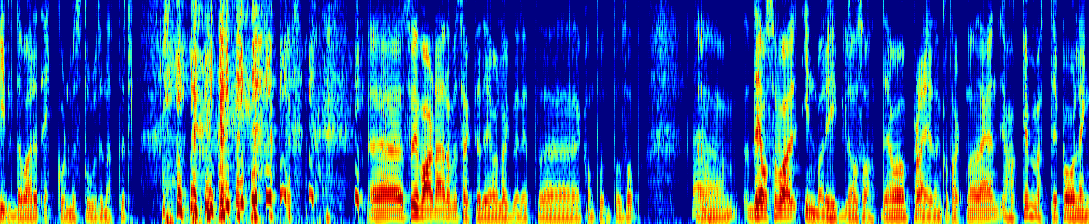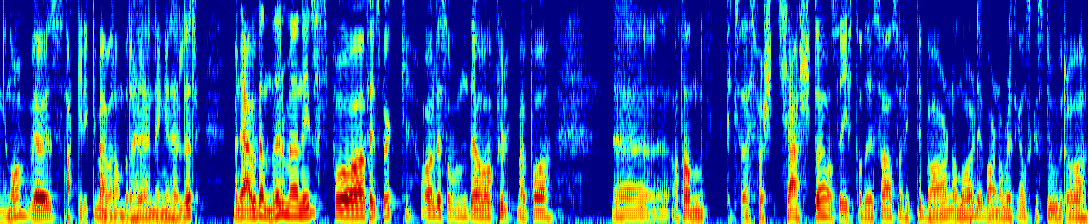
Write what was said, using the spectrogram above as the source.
bildet var et ekorn med store nøtter. Eh, så vi var der og besøkte det og lagde litt eh, content og sånt. Ja. det også var innmari hyggelig også, det å pleie den kontakten. Jeg har ikke møtt dem på lenge nå. Vi snakker ikke med hverandre lenger heller. Men jeg er jo venner med Nils på Facebook, og liksom det å ha fulgt med på at han fikk seg først kjæreste, og så gifta de seg, og så fikk de barn, og nå er de barna blitt ganske store og,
